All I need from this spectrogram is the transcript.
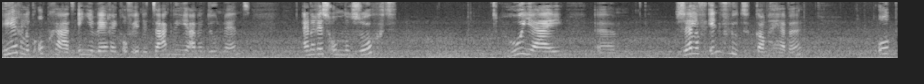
heerlijk opgaat in je werk of in de taak die je aan het doen bent. En er is onderzocht hoe jij ehm, zelf invloed kan hebben op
